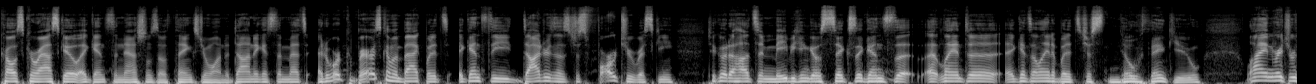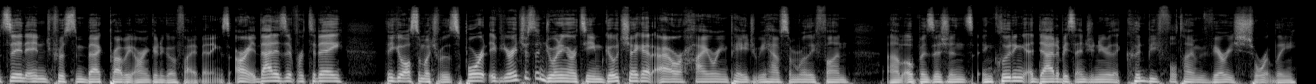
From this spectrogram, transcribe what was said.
Carlos Carrasco against the Nationals, though. Thanks. Joan Adon against the Mets. Edward Cabrera's coming back, but it's against the Dodgers, and it's just far too risky. Dakota Hudson maybe can go six against the Atlanta against Atlanta, but it's just no thank you. Lyon Richardson and Tristan Beck probably aren't going to go five innings. All right, that is it for today. Thank you all so much for the support. If you're interested in joining our team, go check out our hiring page. We have some really fun um, open positions, including a database engineer that could be full time very shortly.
